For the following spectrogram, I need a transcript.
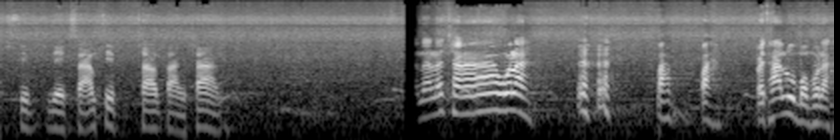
60 เด็ก 30 ชาวต่างชาตินนั้นละช้าวะล่ะไป ไปไปท่ารูปบ่พูล่ะ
